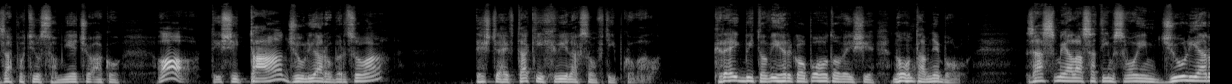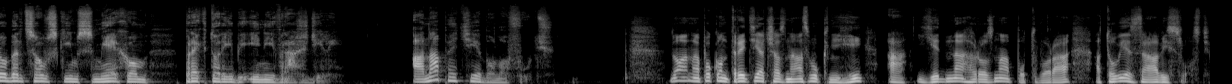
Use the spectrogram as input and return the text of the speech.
Zapotil som niečo ako A, ty si tá Julia Robertsová? Ešte aj v takých chvíľach som vtipkoval. Craig by to vyhrkol pohotovejšie, no on tam nebol. Zasmiala sa tým svojim Julia Robertsovským smiechom, pre ktorý by iní vraždili. A napätie bolo fuč. No a napokon tretia časť názvu knihy a jedna hrozná potvora a to je závislosť. E,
